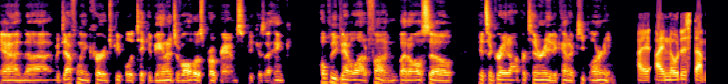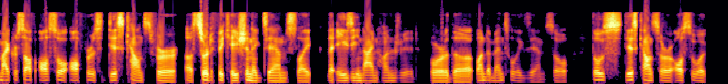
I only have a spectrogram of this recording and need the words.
And uh, would definitely encourage people to take advantage of all those programs because I think hopefully you can have a lot of fun, but also it's a great opportunity to kind of keep learning. I, I noticed that Microsoft also offers discounts for uh, certification exams like the AZ900 or the fundamental exam. So those discounts are also a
